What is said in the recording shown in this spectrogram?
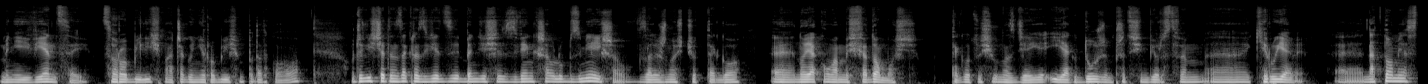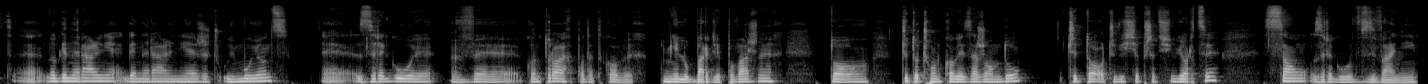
mniej więcej, co robiliśmy, a czego nie robiliśmy podatkowo. Oczywiście ten zakres wiedzy będzie się zwiększał lub zmniejszał w zależności od tego, e, no, jaką mamy świadomość tego, co się u nas dzieje i jak dużym przedsiębiorstwem e, kierujemy. E, natomiast e, no generalnie, generalnie rzecz ujmując, e, z reguły w kontrolach podatkowych, mniej lub bardziej poważnych, to czy to członkowie zarządu, czy to oczywiście przedsiębiorcy, są z reguły wzywani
